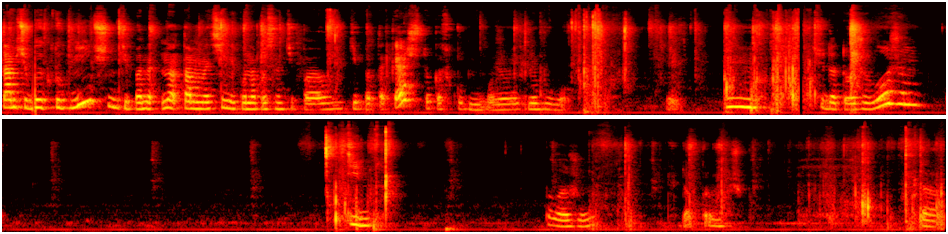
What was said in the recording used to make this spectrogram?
Там ще були клубнічні, типа, на, на, там на ціннику написано, типа, типа таке ж, тільки з клубнікою, але їх не було. М, Сюди теж ложимо. Тинт. Положу. Сюда в кармашек. Так.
